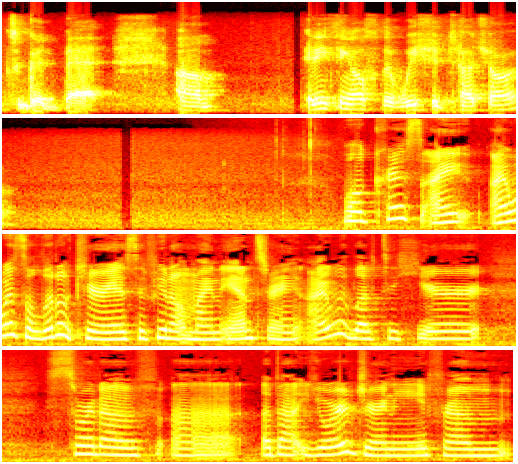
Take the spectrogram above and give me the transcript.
it's a good bet. Um, anything else that we should touch on? Well, Chris, I, I was a little curious if you don't mind answering. I would love to hear sort of uh, about your journey from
